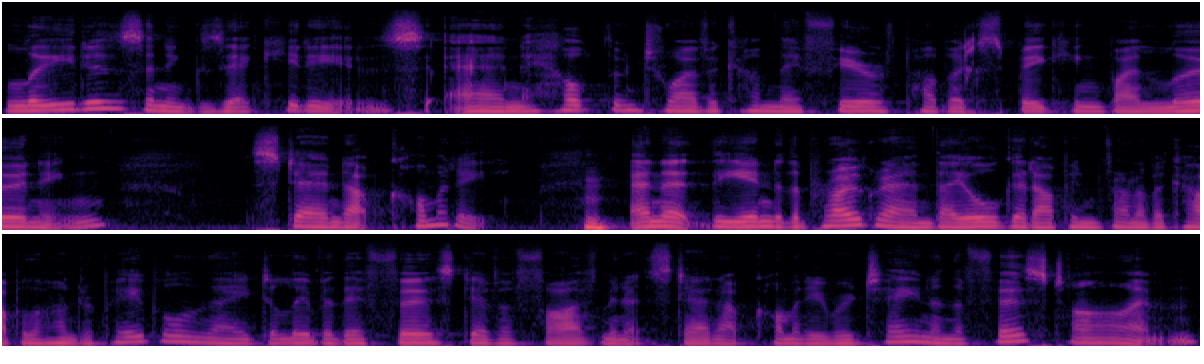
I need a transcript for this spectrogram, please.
leaders and executives and help them to overcome their fear of public speaking by learning stand up comedy. and at the end of the program, they all get up in front of a couple of hundred people and they deliver their first ever five minute stand up comedy routine. And the first time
